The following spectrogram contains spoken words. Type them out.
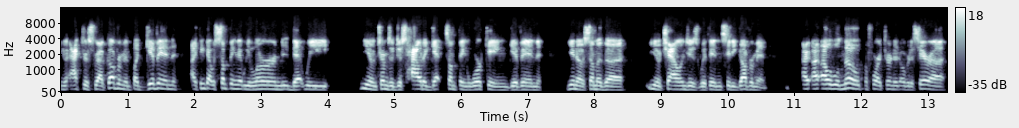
you know actors throughout government. But given, I think that was something that we learned that we, you know, in terms of just how to get something working, given you know some of the you know challenges within city government. I, I will note before I turn it over to Sarah,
